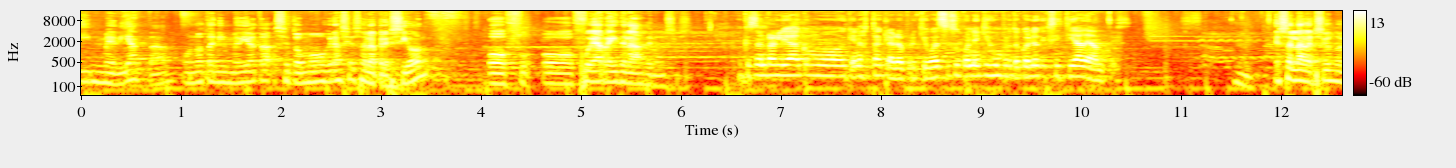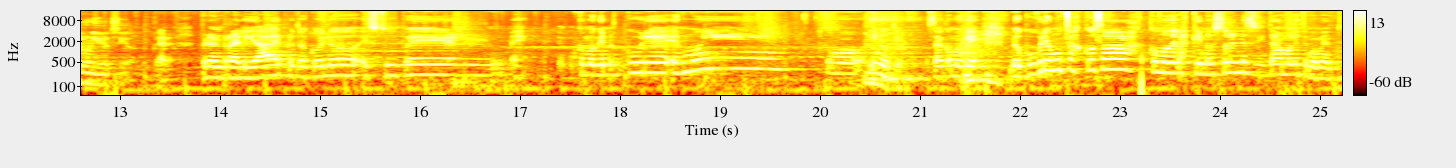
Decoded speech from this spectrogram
inmediata o no tan inmediata se tomó gracias a la presión o, fu- o fue a raíz de las denuncias. Es que eso en realidad como que no está claro, porque igual se supone que es un protocolo que existía de antes. Mm. Esa es la versión de la universidad. Claro, pero en realidad el protocolo es súper... como que no- cubre, es muy como inútil. O sea, como que no cubre muchas cosas como de las que nosotros necesitábamos en este momento.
